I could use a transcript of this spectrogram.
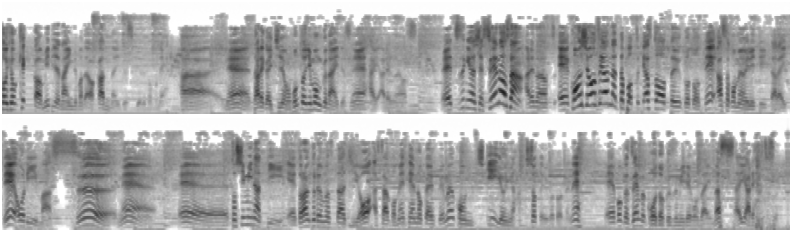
投票結果を見てないんでまだわかんないですけれどもね。はい。ね誰が1位でも本当に文句ないですね。はい、ありがとうございます。えー続きまして、末野さん、ありがとうございます。えー今週お世話になったポッドキャストということで、朝米を入れていただいております。ねえー、としみなティ、えートランクルームスタジオ、朝米、天禄 FM、こんちき、ユンユ白書ということでね、えー僕全部購読済みでございます。はい、ありがとうございます。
